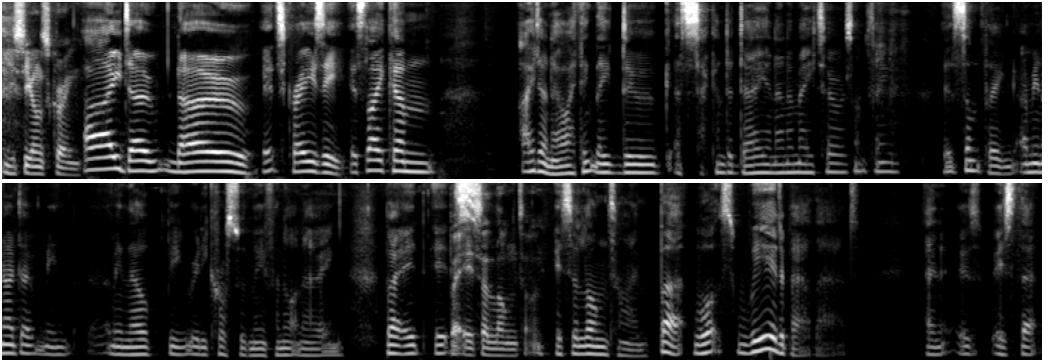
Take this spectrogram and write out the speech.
you see on screen? I don't know. It's crazy. It's like um, I don't know. I think they do a second a day an animator or something. It's something. I mean, I don't mean. I mean, they'll be really cross with me for not knowing, but it, it's But it's a long time. it's a long time. But what's weird about that, and is is that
